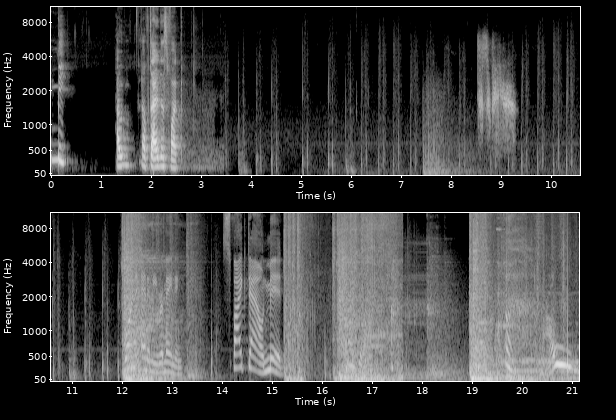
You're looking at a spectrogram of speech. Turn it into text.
Me. I'm, I'm tired as fuck. One enemy remaining. Spike down mid. What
